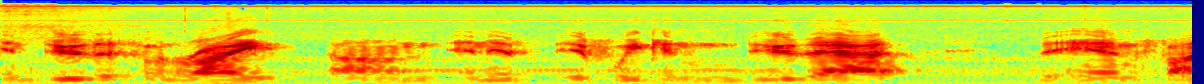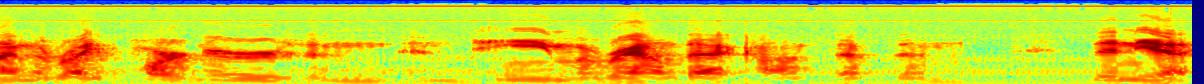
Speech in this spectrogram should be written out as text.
and do this one right. Um, and if if we can do that and find the right partners and, and team around that concept, then then yes,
